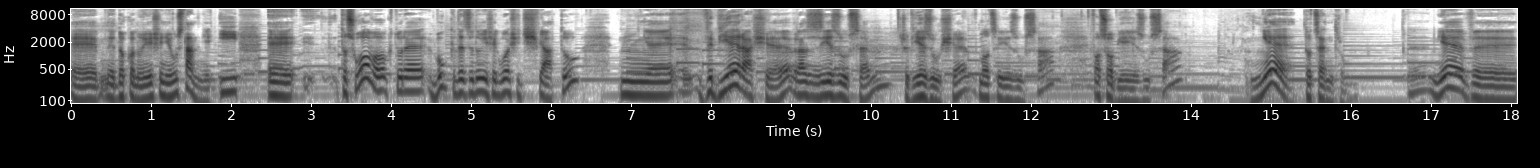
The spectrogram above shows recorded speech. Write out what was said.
e, dokonuje się nieustannie. I e, to słowo, które Bóg decyduje się głosić światu, mm, wybiera się wraz z Jezusem, czy w Jezusie, w mocy Jezusa, w osobie Jezusa, nie do centrum, nie w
